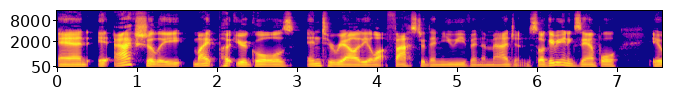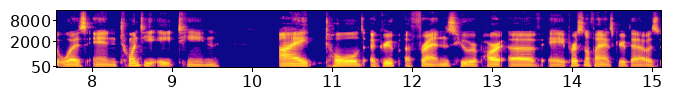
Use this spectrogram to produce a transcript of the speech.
and it actually might put your goals into reality a lot faster than you even imagined. So I'll give you an example. It was in 2018. I told a group of friends who were part of a personal finance group that I was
